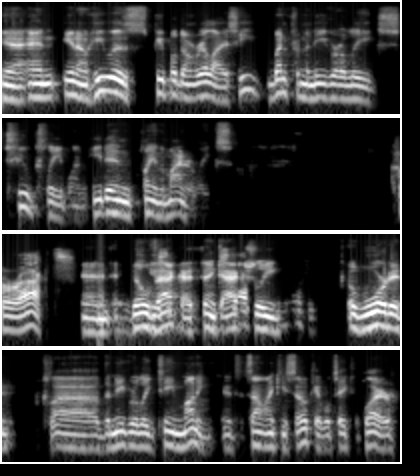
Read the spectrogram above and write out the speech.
Yeah, and you know he was. People don't realize he went from the Negro Leagues to Cleveland. He didn't play in the minor leagues. Correct. And, and Bill He's I think, actually awarded uh, the Negro League team money. It's not like he said, "Okay, we'll take the player."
